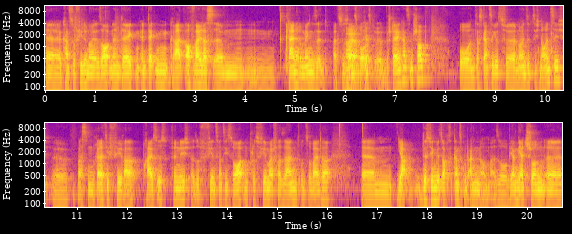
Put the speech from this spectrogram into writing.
äh, kannst du viele neue Sorten entdecken, entdecken gerade auch weil das ähm, kleinere Mengen sind, als du sonst ah, ja, okay. bei uns bestellen kannst im Shop. Und das Ganze gibt es für 79,90, äh, was ein relativ fairer Preis ist, finde ich. Also 24 Sorten plus viermal Versand und so weiter. Ähm, ja, deswegen wird es auch ganz gut angenommen. Also wir haben jetzt schon äh,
